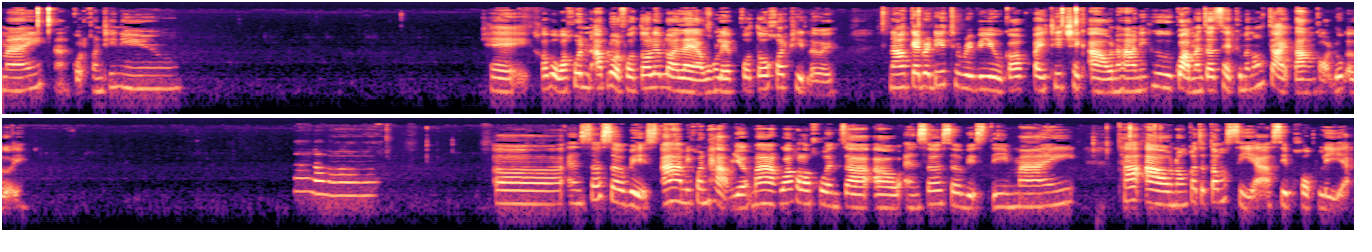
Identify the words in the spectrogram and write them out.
ไหมอะกด continue โอเคเขาบอกว่าคุณอัปโหลดโฟโต้เรียบร้อยแล้ว วงเล็บโฟโต้โคตรผิดเลย now get ready to review ก็ไปที่ check out นะคะ นี่คือกว่ามันจะเสร็จคือมันต้องจ่ายตังก่อนลูกเอ๋ยเอ่อ answer service อ่ามีคนถามเยอะมากว่าเราควรจะเอา answer service ดีไหม ถ้าเอาน้องก็จะต้องเสีย 16 เหรียญ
